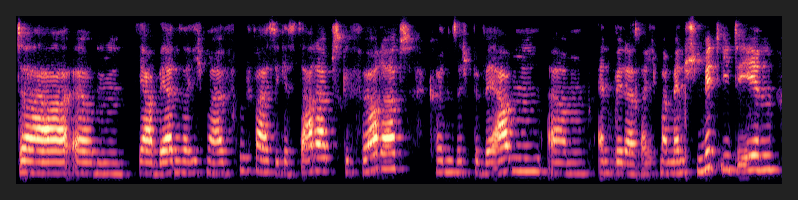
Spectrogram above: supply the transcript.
da ähm, ja, werden, sage ich mal, frühphasige Startups gefördert, können sich bewerben, ähm, entweder, sage ich mal, Menschen mit Ideen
